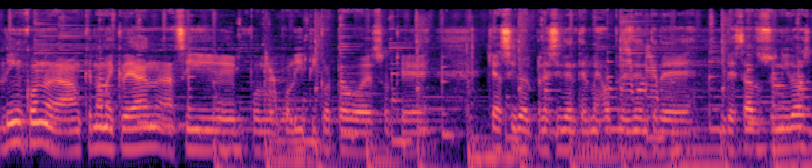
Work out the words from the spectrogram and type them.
Lincoln aunque no me crean así por lo político todo eso que que ha sido el presidente, el mejor presidente de, Estados Unidos,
